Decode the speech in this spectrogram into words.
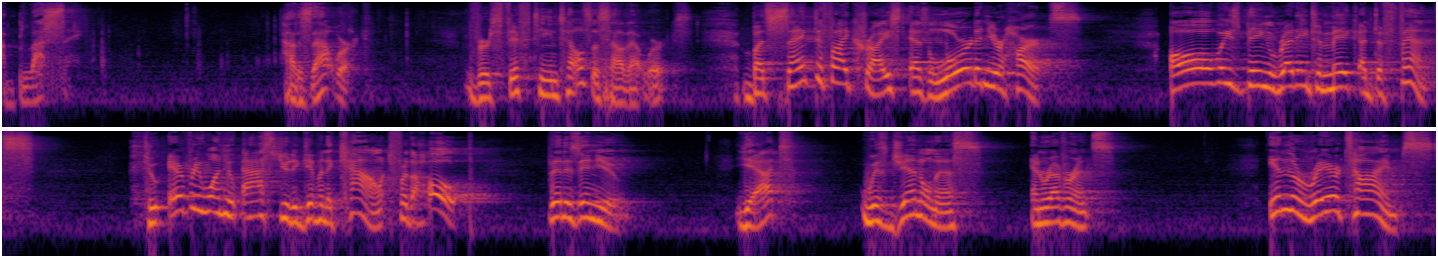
A blessing. How does that work? Verse 15 tells us how that works. But sanctify Christ as Lord in your hearts, always being ready to make a defense to everyone who asks you to give an account for the hope that is in you, yet with gentleness and reverence. In the rare times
